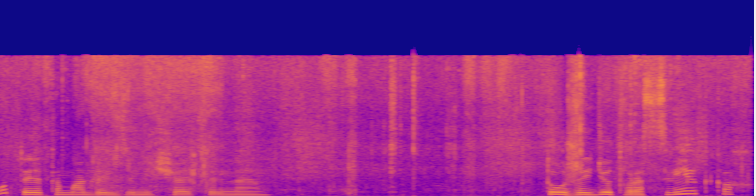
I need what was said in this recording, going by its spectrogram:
Вот эта модель замечательная. Тоже идет в расцветках.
